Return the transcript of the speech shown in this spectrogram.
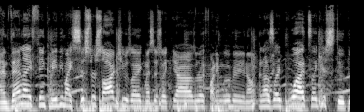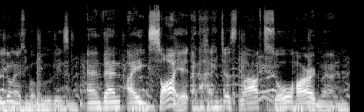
And then I think maybe my sister saw it and she was like, my sister's like, yeah, it was a really funny movie, you know? And I was like, what? Like, you're stupid. You don't know anything about movies. And then I saw it and I just laughed so hard, man.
